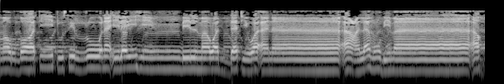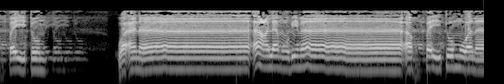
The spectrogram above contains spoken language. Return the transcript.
مرضاتي تسرون إليهم بالمودة وأنا أعلم بما أخفيتم وأنا أعلم بما أخفيتم وما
